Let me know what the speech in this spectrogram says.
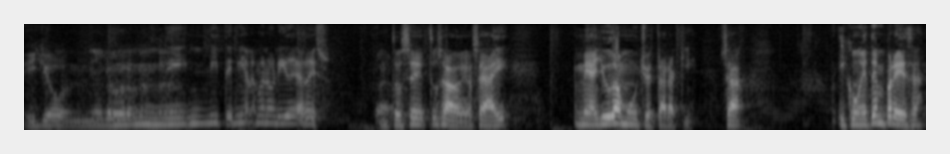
Y yo pensado. ni, ni tenía la menor idea de eso. Entonces, tú sabes, o sea, ahí me ayuda mucho estar aquí. O sea, y con esta empresa,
